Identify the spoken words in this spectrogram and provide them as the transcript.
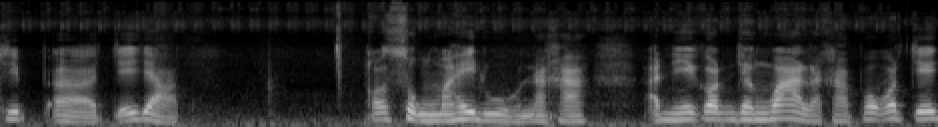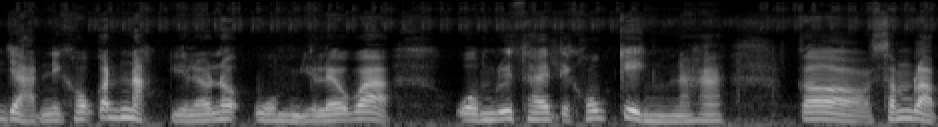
คลิปเอ่อเจ๊หยาดเขาส่งมาให้ดูนะคะ อันนี้ก็ยังว่าแหละค่ะเพราะว่าเจ๊หยาดนี่เขาก็หนักอยู่แล้วนะอวมอยู่แล้วว่าอวมด้วยไทยแต่เขาเก่งนะคะ ก็สำหรับ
